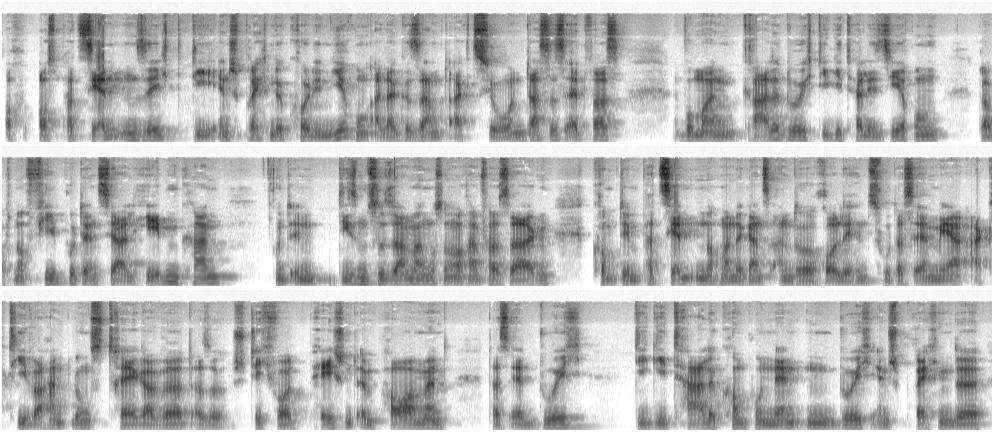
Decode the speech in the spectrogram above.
auch aus Patientensicht die entsprechende Koordinierung aller Gesamtaktionen. Das ist etwas, wo man gerade durch Digitalisierung, glaube ich, noch viel Potenzial heben kann. Und in diesem Zusammenhang muss man auch einfach sagen, kommt dem Patienten nochmal eine ganz andere Rolle hinzu, dass er mehr aktiver Handlungsträger wird, also Stichwort Patient Empowerment, dass er durch digitale Komponenten, durch entsprechende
